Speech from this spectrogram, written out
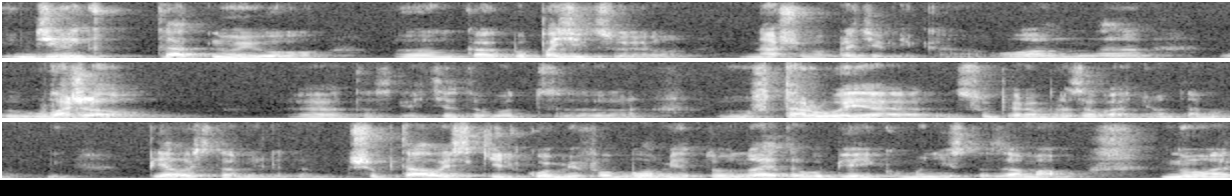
деликатную как бы позицию нашего противника. Он уважал, так сказать, это вот второе суперобразование. Он там пелось там или там шепталось килькоми фомоми, то ну, это убей коммуниста за маму. Но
